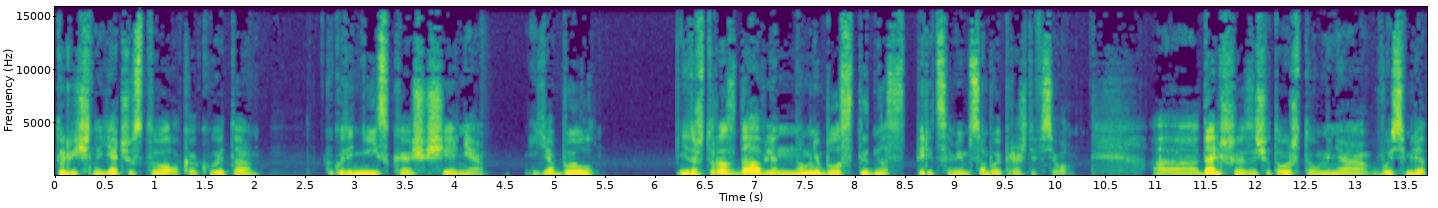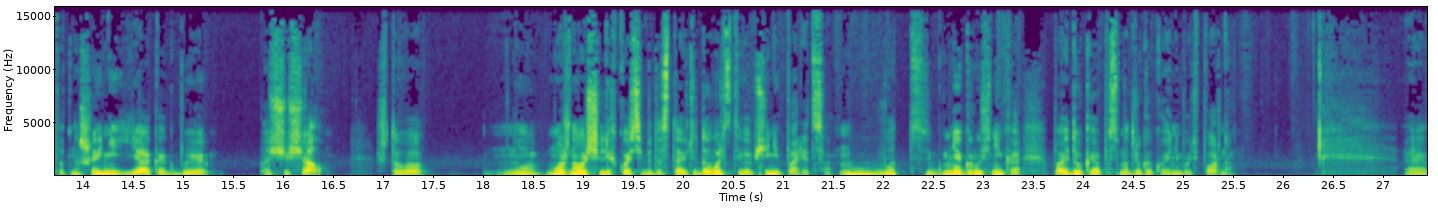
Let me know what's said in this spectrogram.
то лично я чувствовал какое-то какое низкое ощущение. Я был не то что раздавлен, но мне было стыдно перед самим собой прежде всего. А дальше, за счет того, что у меня 8 лет отношений, я как бы ощущал, что ну, можно очень легко себе доставить удовольствие и вообще не париться. Ну, вот мне грустненько, пойду-ка я посмотрю какое-нибудь порно. Э,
